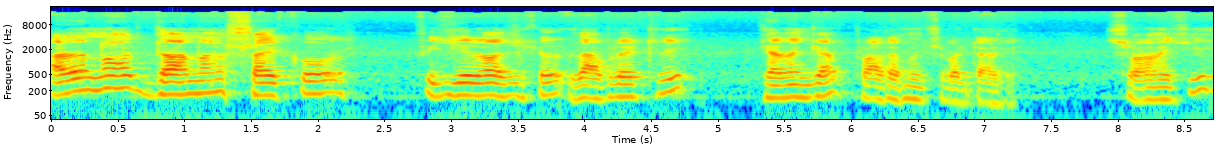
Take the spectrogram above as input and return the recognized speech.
అలనో దానా సైకో ఫిజియోలాజికల్ లాబొరేటరీ ఘనంగా ప్రారంభించబడ్డాలి స్వామీజీ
